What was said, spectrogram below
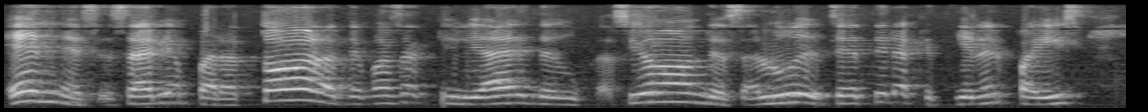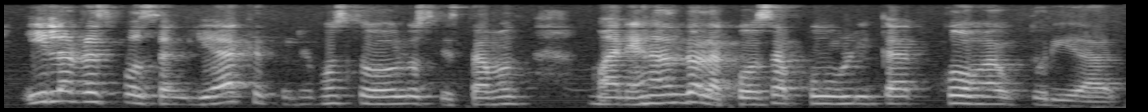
es necesaria para todas las demás actividades de educación, de salud, etcétera, que tiene el país y la responsabilidad que tenemos todos los que estamos manejando la cosa pública con autoridad.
